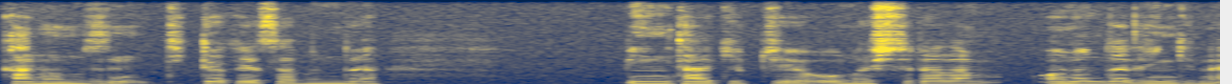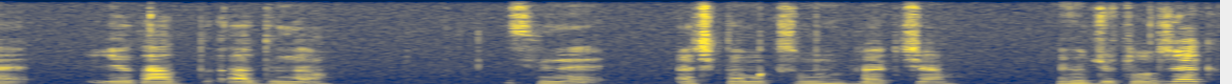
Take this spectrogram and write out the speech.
kanalımızın TikTok hesabında bin takipçiye ulaştıralım. Onun da linkine ya da ad- adını ismini açıklama kısmına bırakacağım. Mevcut olacak.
